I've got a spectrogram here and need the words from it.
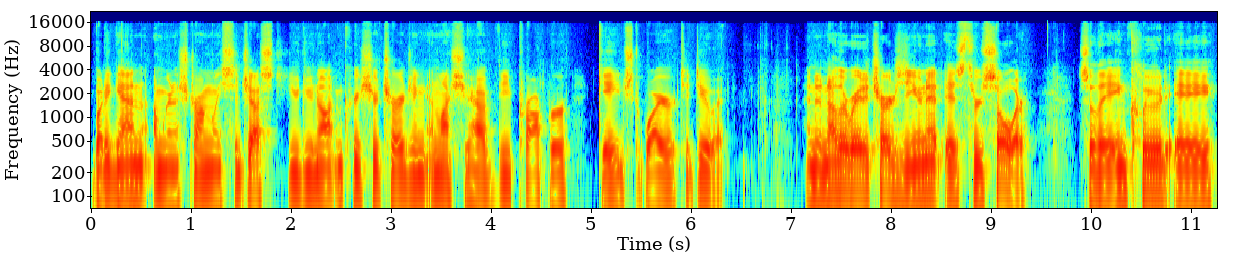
But again, I'm going to strongly suggest you do not increase your charging unless you have the proper gauged wire to do it. And another way to charge the unit is through solar. So they include a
